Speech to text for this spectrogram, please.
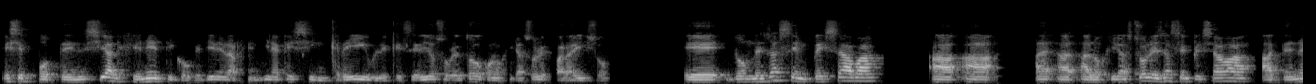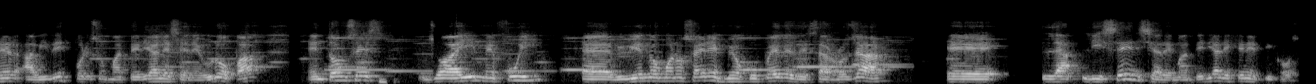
ese potencial genético que tiene la Argentina, que es increíble, que se dio sobre todo con los girasoles paraíso, eh, donde ya se empezaba a, a, los girasoles, ya se empezaba a tener avidez por esos materiales en Europa. Entonces yo ahí me fui eh, viviendo en Buenos Aires, me ocupé de desarrollar eh, la licencia de materiales genéticos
